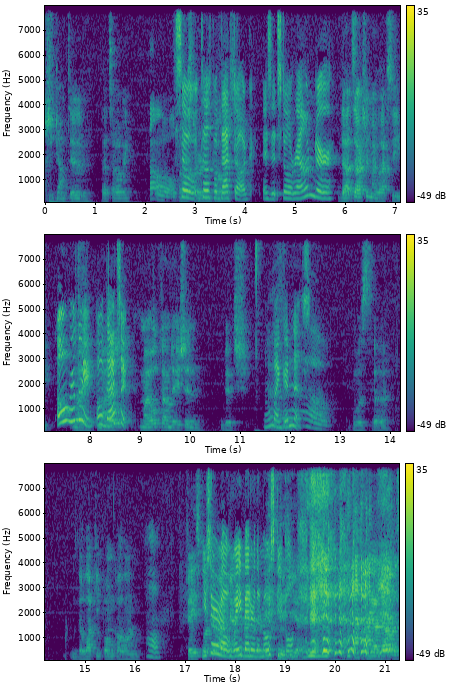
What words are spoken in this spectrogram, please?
she jumped in, and that's how I. oh. So tell us the about that dog. Is it still around or? That's actually my Lexi. Oh really? My- oh, my that's old- it. My old foundation bitch Oh my goodness. Wow. was the the lucky phone call on Oh, Facebook. You started out can't way better than most people. yeah. yeah, that was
